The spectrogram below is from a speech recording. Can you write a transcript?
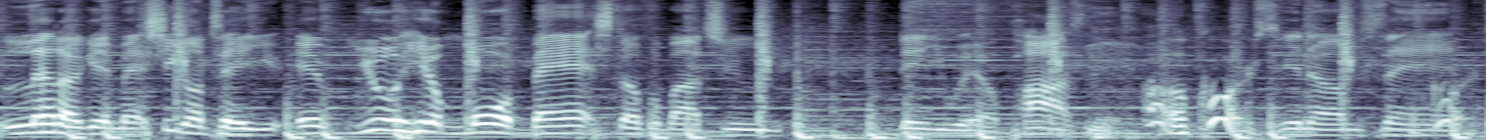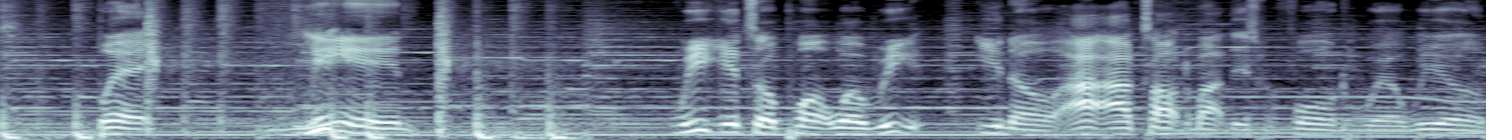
let her get mad. She gonna tell you if you'll hear more bad stuff about you than you will hear positive. Oh, of course. You know what I'm saying? Of course. But men, we get to a point where we, you know, I, I talked about this before, where we'll,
